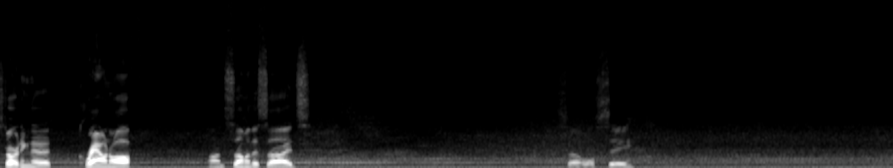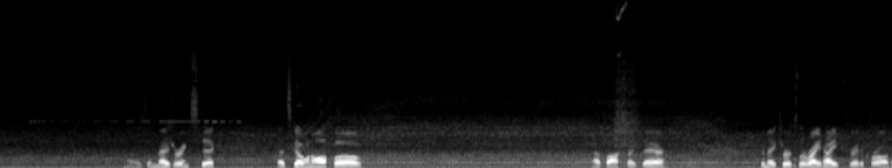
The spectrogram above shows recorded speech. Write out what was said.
starting to crown off on some of the sides. So we'll see. There's a measuring stick that's going off of that box right there to make sure it's the right height straight across.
